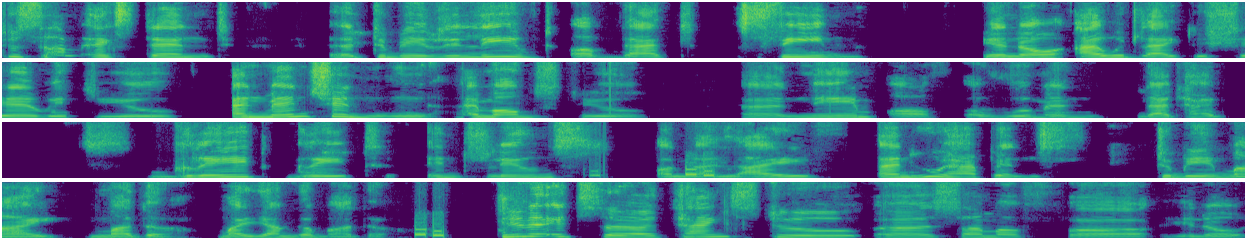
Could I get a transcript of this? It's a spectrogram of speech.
to some extent, uh, to be relieved of that scene. You know, I would like to share with you and mention amongst you a name of a woman that had great, great influence on my life and who happens to be my mother, my younger mother. You know, it's uh, thanks to uh, some of, uh, you know,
